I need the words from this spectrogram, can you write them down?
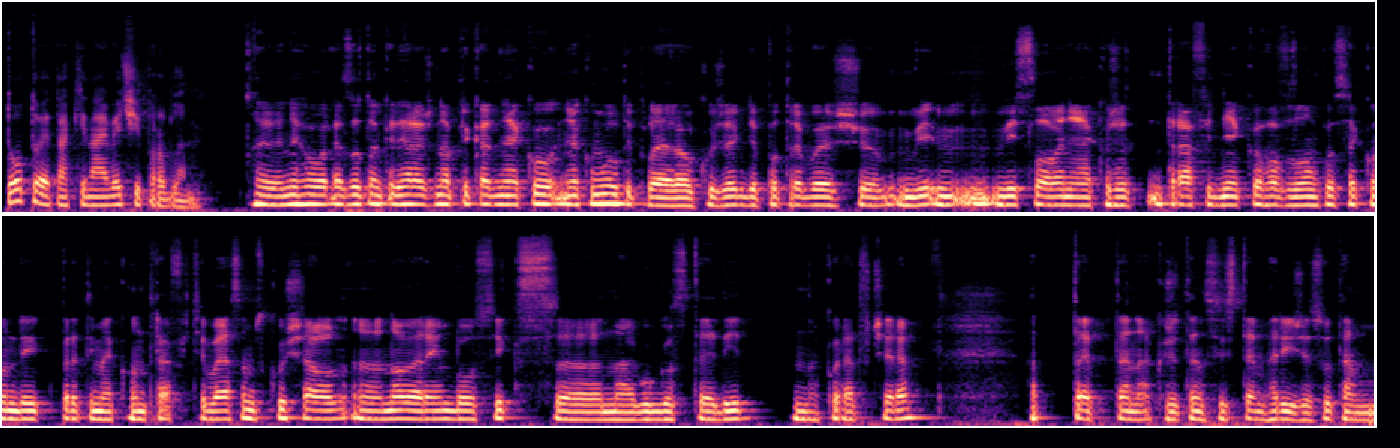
toto je taký najväčší problém. Hej, nehovoriac o tom, keď hráš napríklad nejakú, nejakú multiplayerovku, že, kde potrebuješ vy, vyslovene akože trafiť niekoho v zlomku sekundy predtým, ako on trafi teba. Ja som skúšal e, nové Rainbow Six e, na Google Stadia akorát včera a to je ten, akože ten systém hry, že sú tam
